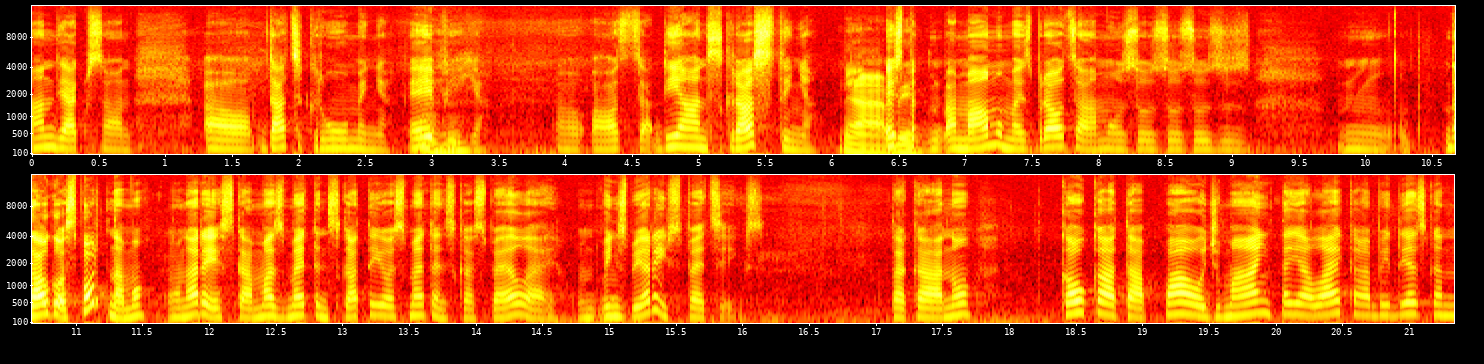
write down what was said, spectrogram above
Andi Jaksona, uh, Daca Krūmiņa, Evija. Mm -hmm. Diana Krastiņa. Jā, es bija. pat ar māmu mēs braucām uz, uz, uz, uz, uz mm, Daugo sportnamu, un arī es kā mazs metenis skatījos, metenis kā spēlēja. Viņas bija arī spēcīgas. Tā kā, nu, kaut kā tā paudžu maiņa tajā laikā bija diezgan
